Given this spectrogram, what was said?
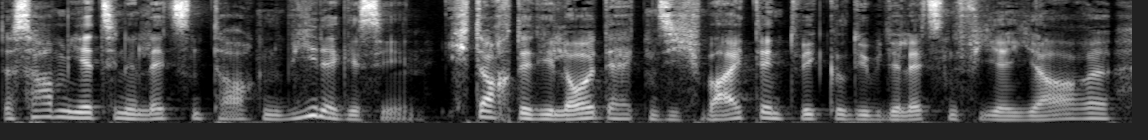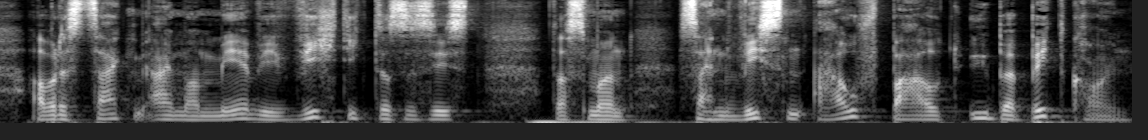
Das haben wir jetzt in den letzten Tagen wieder gesehen. Ich dachte, die Leute hätten sich weiterentwickelt über die letzten vier Jahre, aber das zeigt mir einmal mehr, wie wichtig das ist, dass man sein Wissen aufbaut über Bitcoin.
